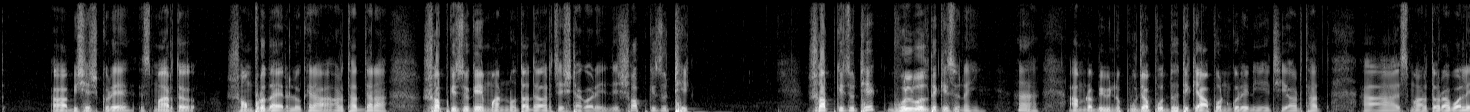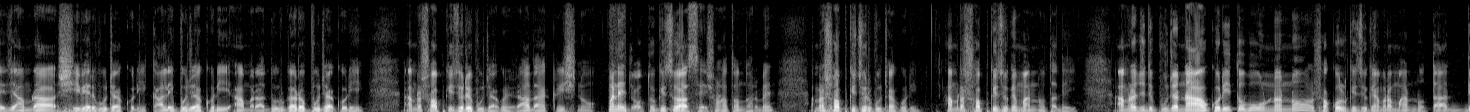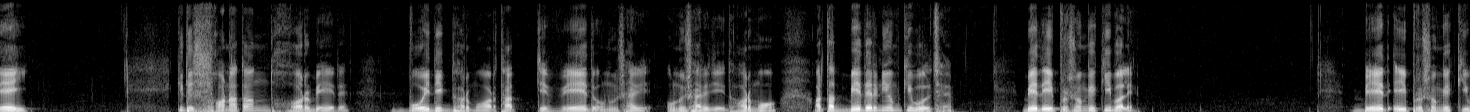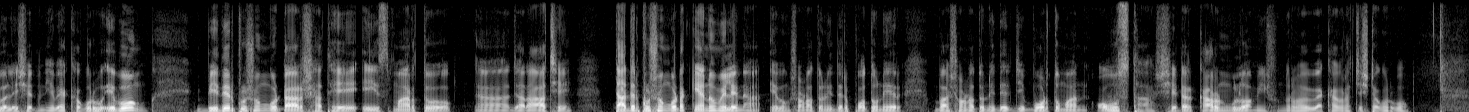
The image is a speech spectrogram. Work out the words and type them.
বিশেষ করে স্মার্ত সম্প্রদায়ের লোকেরা, অর্থাৎ যারা সব কিছুকেই মান্যতা দেওয়ার চেষ্টা করে যে সব কিছু ঠিক সব কিছু ঠিক, ভুল বলতে কিছু নেই হ্যাঁ? আমরা বিভিন্ন পূজা পদ্ধতিকে আপন করে নিয়েছি, অর্থাৎ স্মার্তরা বলে যে আমরা শিবের পূজা করি, কালী পূজা করি, আমরা দুর্গারও পূজা করি, আমরা সব কিছুরে পূজা করি, রাধা, কৃষ্ণ মানে যত কিছু আছে সনাতন ধর্মের, আমরা সব কিছুর পূজা করি। আমরা সব কিছুকে মান্যতা দেই। আমরা যদি পূজা নাও করি, তবু অন্যান্য সকল কিছুকে আমরা মান্যতা দেই। কিন্তু সনাতন ধর্মের বৈদিক ধর্ম, অর্থাৎ যে বেদ অনুসারে অনুসারে যেই ধর্ম, অর্থাৎ বেদের নিয়ম কি বলছে? বেদ এই প্রসঙ্গে কি বলে? বেদ এই প্রসঙ্গে কি বলে সেটা নিয়ে ব্যাখ্যা করব। এবং বেদের প্রসঙ্গটার সাথে এই স্মার্ত যারা আছে তাদের প্রসঙ্গটা কেন মেলে না? এবং সনাতনীদের পতনের বা সনাতনীদের যে বর্তমান অবস্থা, সেটার কারণগুলো আমি সুন্দরভাবে ব্যাখ্যা করার চেষ্টা করব।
